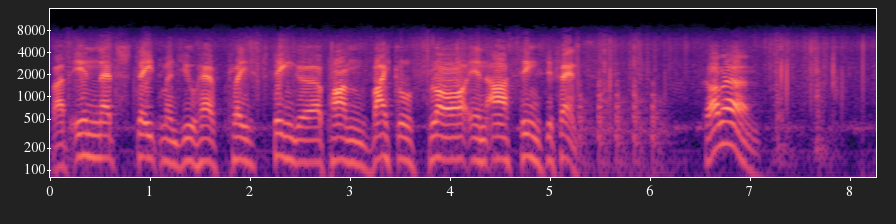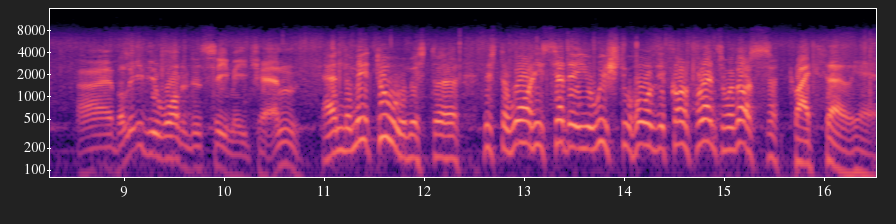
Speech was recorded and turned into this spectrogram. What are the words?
But in that statement you have placed finger upon vital flaw in Ah Sing's defense. Come in. I believe you wanted to see me, Chan. And me too, Mr. Mr. Ward. He said uh, you wished to hold the conference with us. Quite so, yes.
